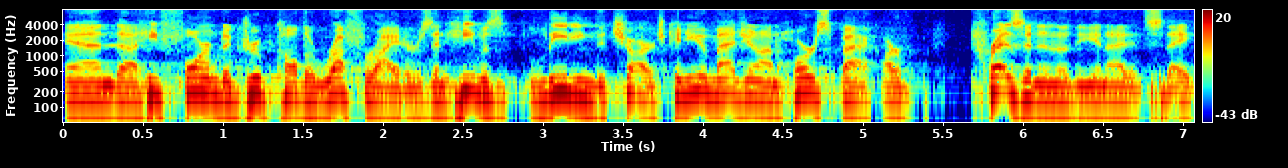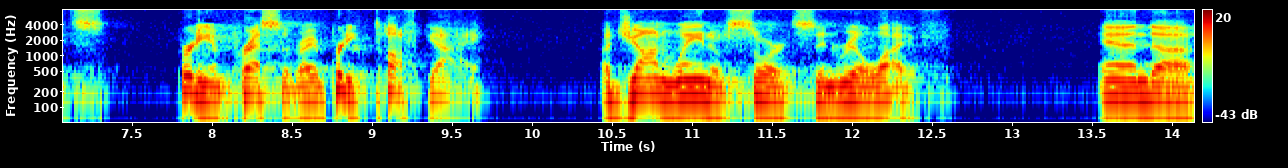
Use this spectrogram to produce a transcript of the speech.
and uh, he formed a group called the Rough Riders, and he was leading the charge. Can you imagine on horseback our president of the United States? Pretty impressive, right? A pretty tough guy. A John Wayne of sorts in real life. And uh,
